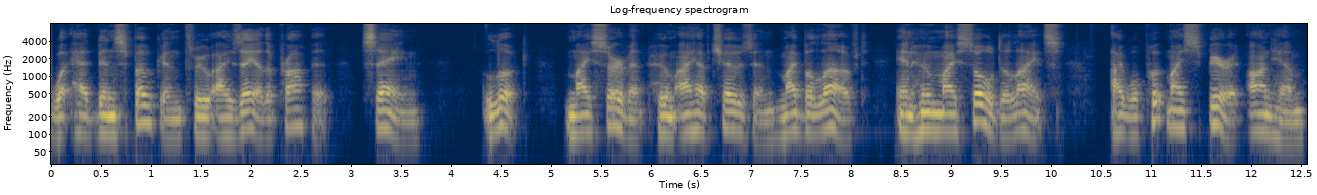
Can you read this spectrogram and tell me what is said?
what had been spoken through Isaiah the prophet, saying, Look, my servant whom I have chosen, my beloved, in whom my soul delights. I will put my spirit on him,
